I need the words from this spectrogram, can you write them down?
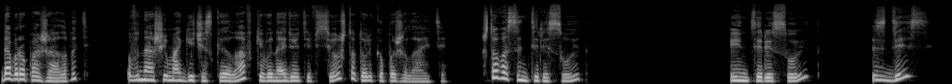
добро пожаловать. В нашей магической лавке вы найдете все, что только пожелаете. Что вас интересует?» «Интересует? Здесь?»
